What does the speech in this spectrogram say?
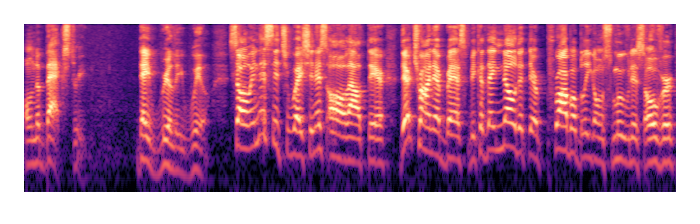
on the back street. They really will. So in this situation, it's all out there. They're trying their best because they know that they're probably going to smooth this over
